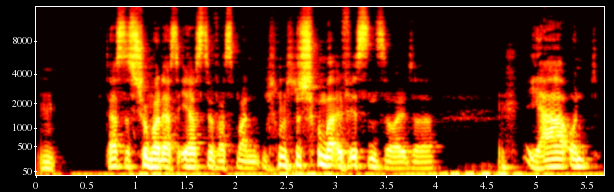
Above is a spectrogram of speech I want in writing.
Hm. Das ist schon mal das Erste, was man schon mal wissen sollte. Ja, und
